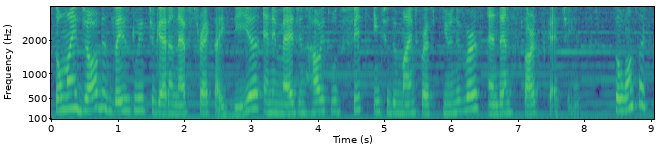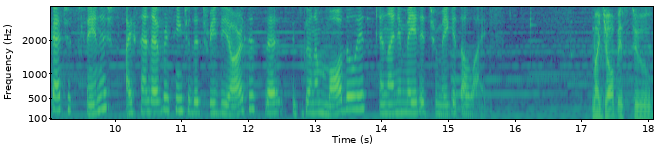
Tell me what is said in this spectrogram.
So my job is basically to get an abstract idea and imagine how it would fit into the Minecraft universe and then start sketching it. So once my sketch is finished, I send everything to the 3D artist that it's gonna model it and animate it to make it alive. My job is to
